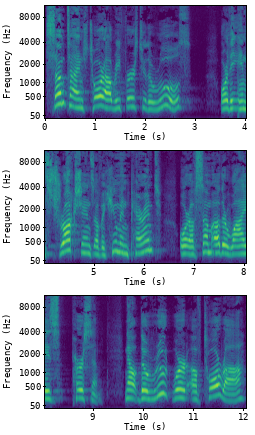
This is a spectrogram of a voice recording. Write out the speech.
Sometimes Torah refers to the rules or the instructions of a human parent or of some other wise person. Now, the root word of Torah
